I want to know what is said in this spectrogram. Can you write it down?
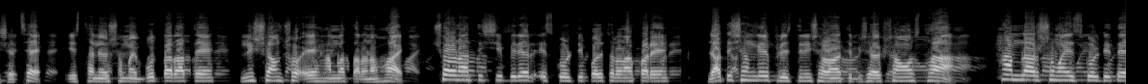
এসেছে। স্থানীয় সময় বুধবার রাতে নৃশংস এ হামলা চালানো হয়। শরণার্থী শিবিরের স্কুলটি পরিচালনা করে জাতিসংঘের ফিলিস্তিনি শরণার্থী বিষয়ক সংস্থা। হামলার সময় স্কুলটিতে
